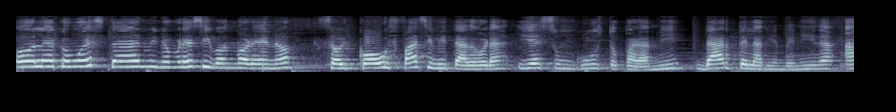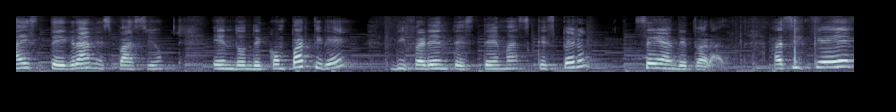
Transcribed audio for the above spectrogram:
Hola, ¿cómo están? Mi nombre es Ivonne Moreno, soy coach facilitadora y es un gusto para mí darte la bienvenida a este gran espacio en donde compartiré diferentes temas que espero sean de tu agrado. Así que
